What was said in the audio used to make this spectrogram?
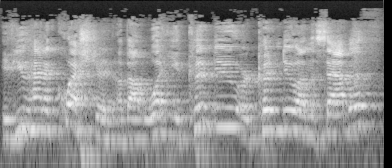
If you had a question about what you could do or couldn't do on the Sabbath,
